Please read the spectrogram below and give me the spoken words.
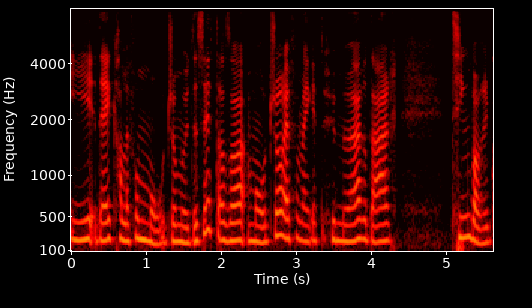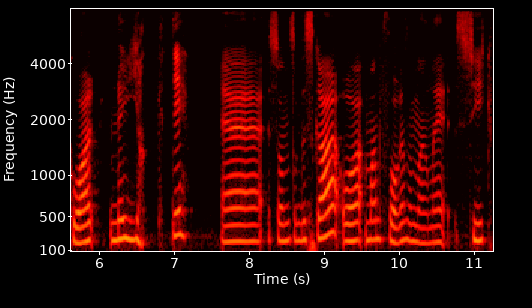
i det jeg kaller for mojo-moodet sitt Altså mojo er for meg et humør der ting bare går nøyaktig eh, sånn som det skal, og man får en sånn syk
